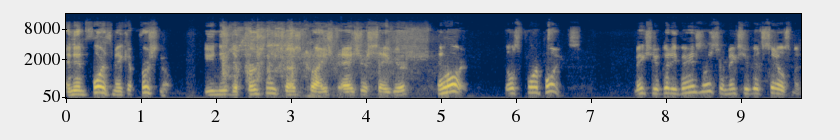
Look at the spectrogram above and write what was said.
And then fourth, make it personal. You need to personally trust Christ as your Savior and Lord. Those four points. Makes you a good evangelist or makes you a good salesman.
